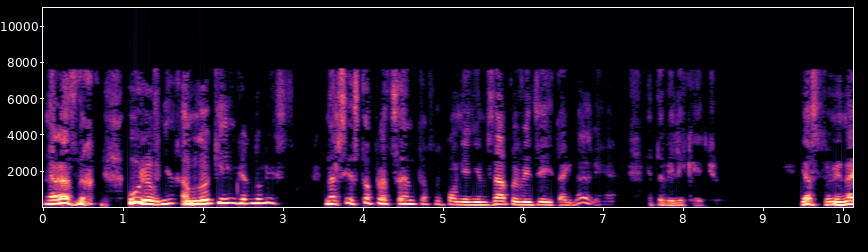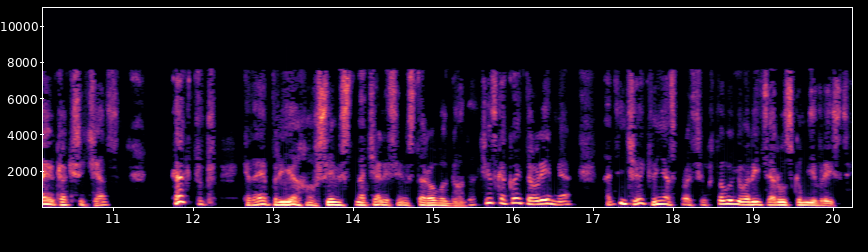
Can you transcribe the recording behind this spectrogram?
на разных уровнях, а многие вернулись на все сто процентов выполнением заповедей и так далее. Это великое чудо. Я вспоминаю, как сейчас, как тут, когда я приехал в, 70, в начале 72 года, через какое-то время один человек меня спросил, что вы говорите о русском еврействе.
